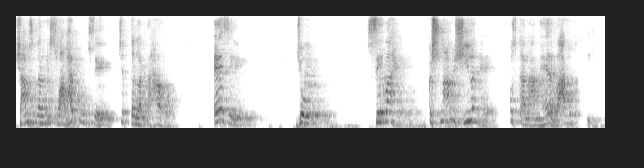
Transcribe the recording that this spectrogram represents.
श्याम सुंदर में स्वाभाविक रूप से चित्त लग रहा हो। ऐसे जो सेवा है कृष्णानुशीलन है। उसका नाम है राग भक्ति।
